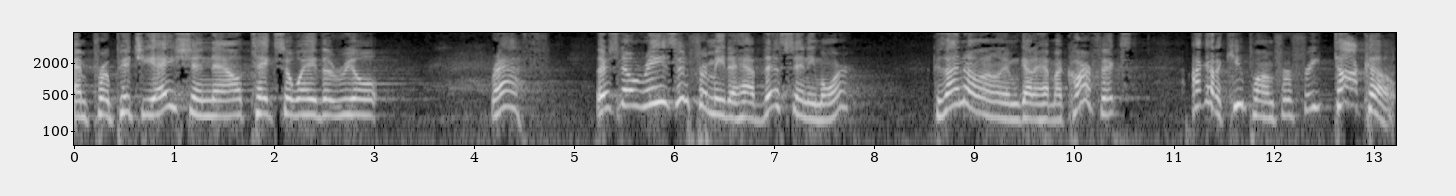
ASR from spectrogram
And propitiation now takes away the real wrath. There's no reason for me to have this anymore. Because I not only am got to have my car fixed, I got a coupon for a free taco.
